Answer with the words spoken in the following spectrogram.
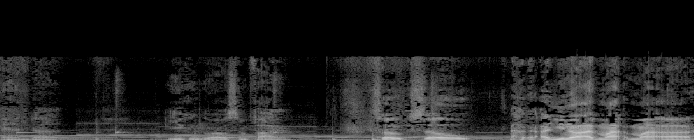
and uh, you can grow some fire. So, so, you know, I, my my uh,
